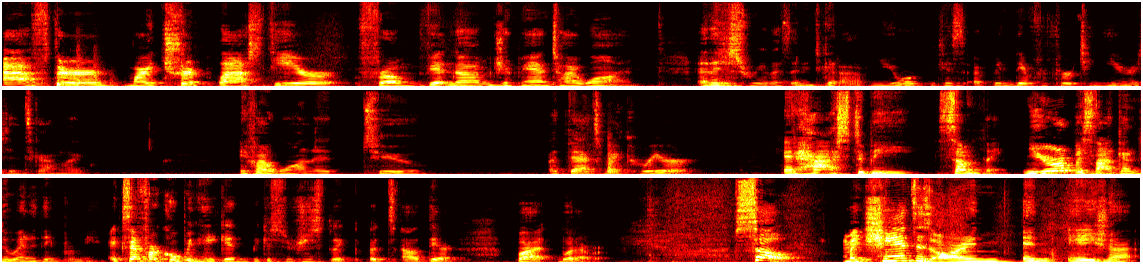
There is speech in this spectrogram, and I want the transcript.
after my trip last year from Vietnam, Japan, Taiwan, and I just realized I need to get out of New York because I've been there for 13 years. And it's kind of like, if I wanted to advance my career, it has to be something. Europe is not going to do anything for me, except for Copenhagen because they're just like it's out there. But whatever. So my chances are in in Asia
